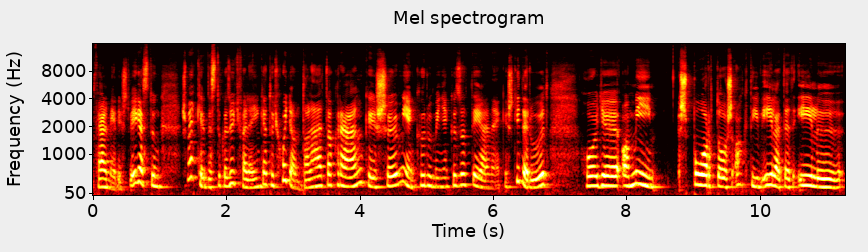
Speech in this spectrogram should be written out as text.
felmérést végeztünk, és megkérdeztük az ügyfeleinket, hogy hogyan találtak ránk, és milyen körülmények között élnek. És kiderült, hogy a mi sportos, aktív életet élő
